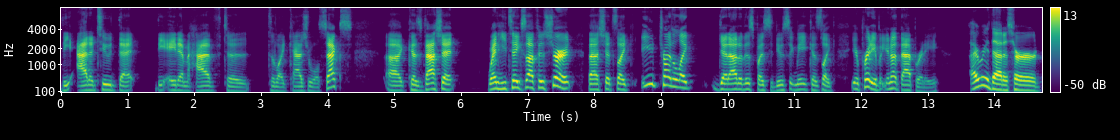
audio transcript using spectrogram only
the attitude that the Adem have to to like casual sex. Uh, because Vashet, when he takes off his shirt, Vashet's like, "Are you trying to like get out of this by seducing me? Because like you're pretty, but you're not that pretty." I read that as her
